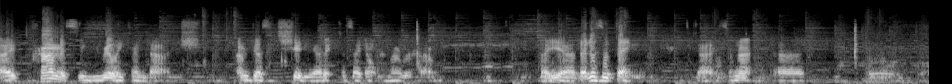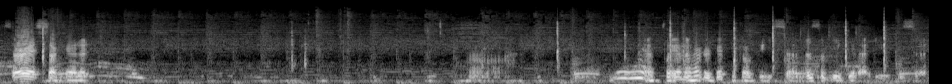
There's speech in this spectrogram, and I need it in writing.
I promise you, you really can dodge. I'm just shitty at it because I don't remember how. But yeah, that is a thing, guys. I'm not, uh... Sorry I suck at it. Uh, yeah, play on the harder difficulty set. This would be a good idea to set.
